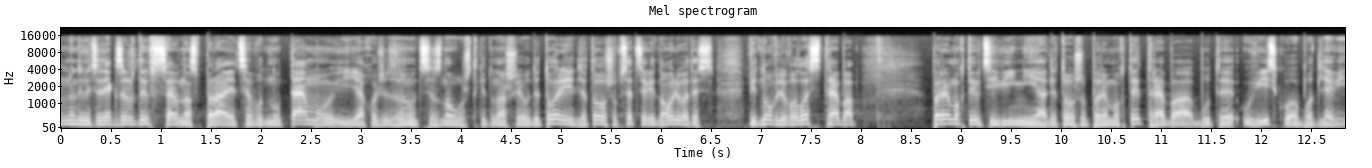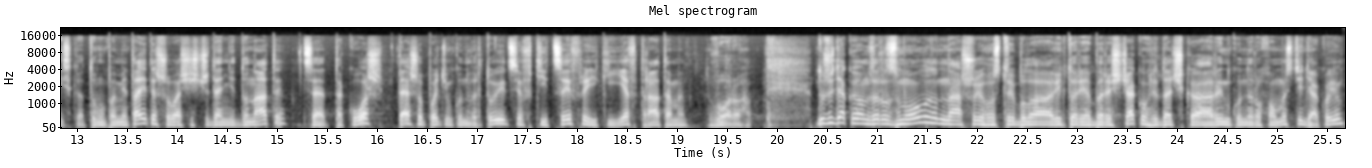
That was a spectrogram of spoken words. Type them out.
Ну, дивіться, як завжди, все в нас впирається в одну тему, і я хочу звернутися знову ж таки до нашої аудиторії. Для того, щоб все це відновлюватись, відновлювалось, треба перемогти в цій війні. А для того, щоб перемогти, треба бути у війську або для війська. Тому пам'ятайте, що ваші щоденні донати це також те, що потім конвертується в ті цифри, які є втратами ворога. Дуже дякую вам за розмову. Нашою гостею була Вікторія Берещак, оглядачка ринку нерухомості. Дякую.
